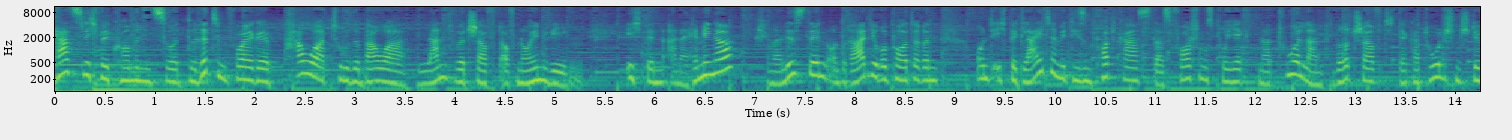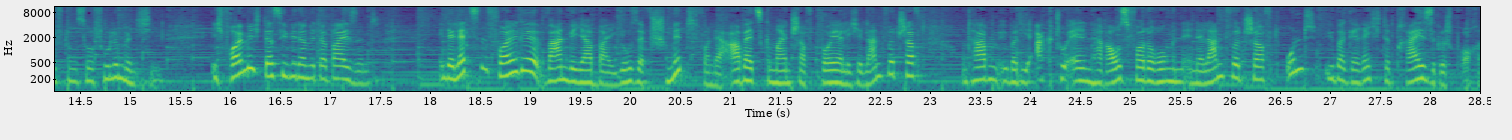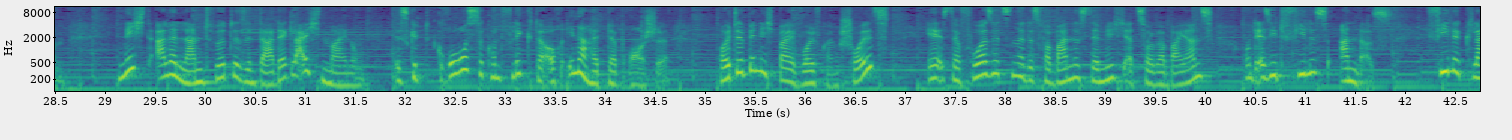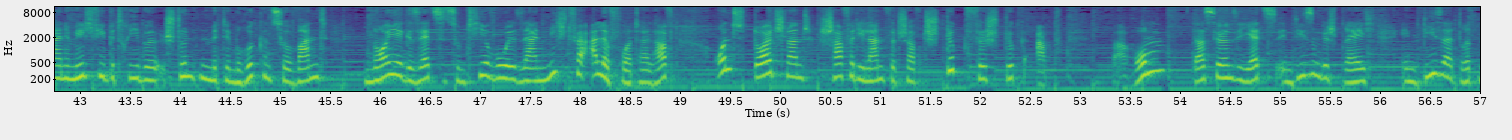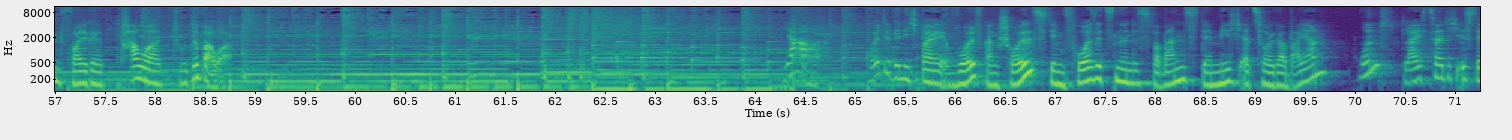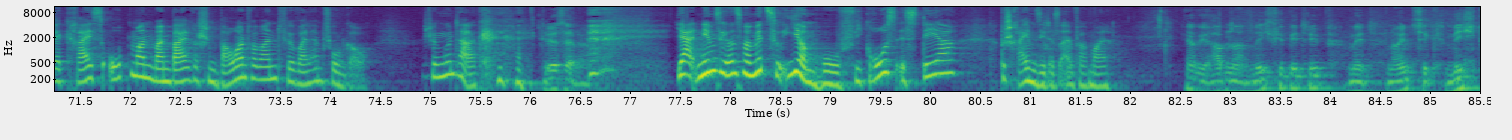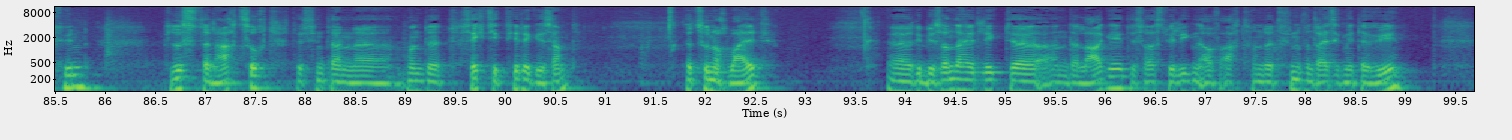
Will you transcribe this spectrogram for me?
Herzlich willkommen zur dritten Folge Power to the Bauer Landwirtschaft auf neuen Wegen. Ich bin Anna Hemminger, Journalistin und Radioreporterin und ich begleite mit diesem Podcast das Forschungsprojekt Naturlandwirtschaft der Katholischen Stiftungshochschule München. Ich freue mich, dass Sie wieder mit dabei sind. In der letzten Folge waren wir ja bei Josef Schmidt von der Arbeitsgemeinschaft Bäuerliche Landwirtschaft und haben über die aktuellen Herausforderungen in der Landwirtschaft und über gerechte Preise gesprochen. Nicht alle Landwirte sind da der gleichen Meinung. Es gibt große Konflikte auch innerhalb der Branche. Heute bin ich bei Wolfgang Scholz. Er ist der Vorsitzende des Verbandes der Milcherzeuger Bayerns und er sieht vieles anders. Viele kleine Milchviehbetriebe stünden mit dem Rücken zur Wand neue Gesetze zum Tierwohl seien nicht für alle vorteilhaft und Deutschland schaffe die Landwirtschaft Stück für Stück ab. Warum? Das hören Sie jetzt in diesem Gespräch in dieser dritten Folge Power to the Bauer. Ja, heute bin ich bei Wolfgang Scholz, dem Vorsitzenden des Verbands der Milcherzeuger Bayern. Und gleichzeitig ist er Kreisobmann beim Bayerischen Bauernverband für Weilheim-Schongau. Schönen guten Tag. Grüß Herr. Ja, nehmen Sie uns mal mit zu Ihrem Hof. Wie groß ist der? Beschreiben Sie das einfach mal. Ja, wir haben einen Milchviehbetrieb mit 90 Milchkühen plus der Nachzucht. Das sind dann äh, 160 Tiere gesamt. Dazu noch Wald. Äh, die Besonderheit liegt äh, an der Lage. Das heißt, wir liegen auf 835 Meter Höhe.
